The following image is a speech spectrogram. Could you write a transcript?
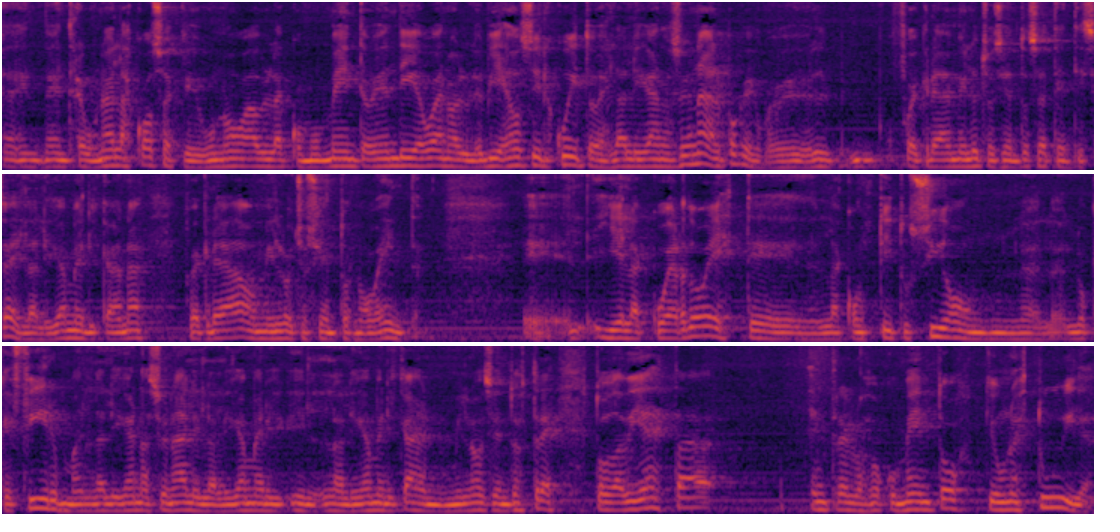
entre una de las cosas que uno habla comúnmente hoy en día, bueno, el viejo circuito es la Liga Nacional, porque fue, creada en 1876, la Liga Americana fue creada en 1890. Eh, y el acuerdo este, la constitución, lo que firman la Liga Nacional y la Liga, la Liga Americana en 1903, todavía está entre los documentos que uno estudia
